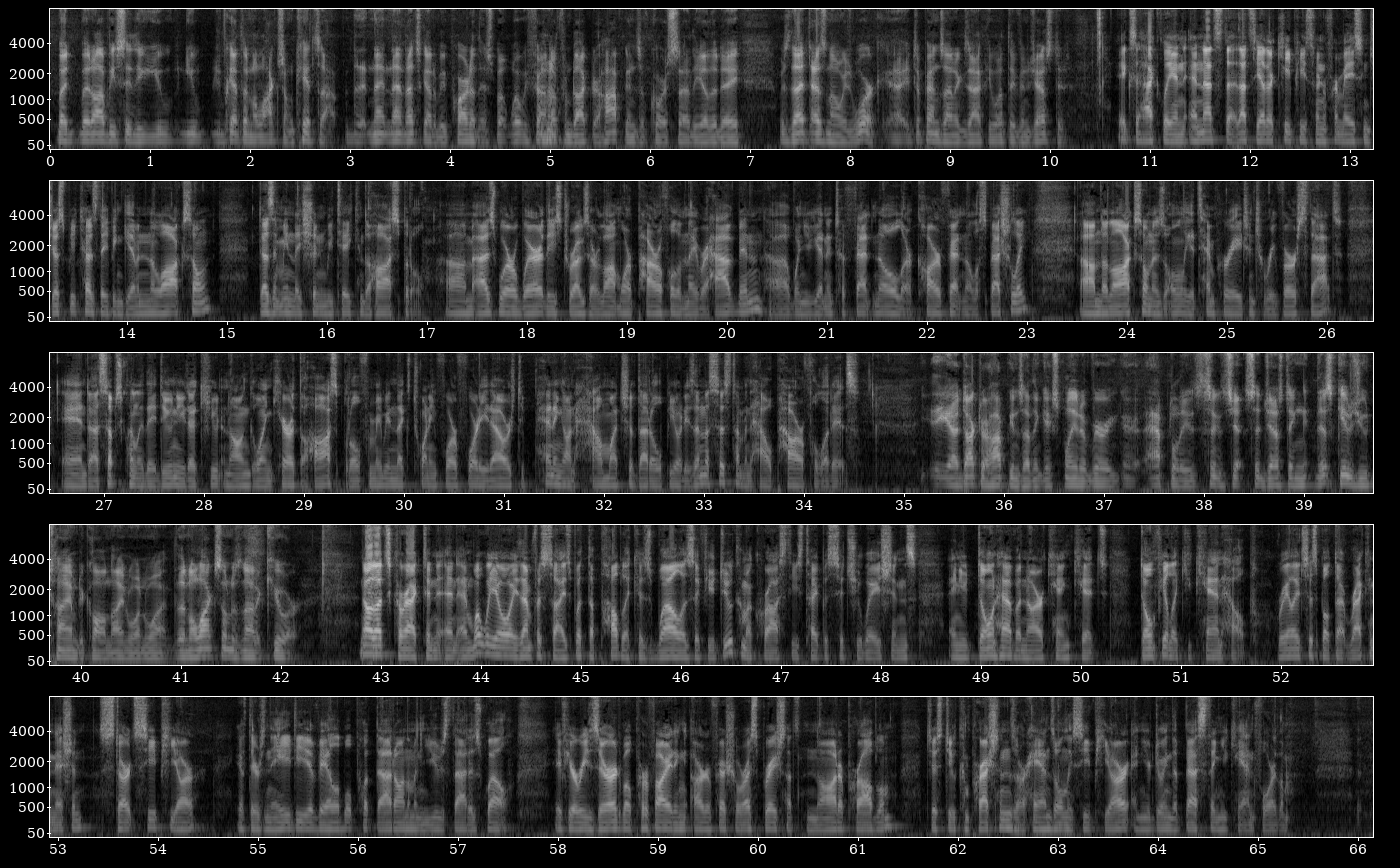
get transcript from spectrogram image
But but obviously the, you you you've got the naloxone kits out. That, that, has got to be part of this. But what we found mm-hmm. out from Dr. Hopkins, of course, uh, the other day was that doesn't always work. Uh, it depends on exactly what they've ingested. Exactly, and and that's the that's the other key piece of information. Just because they've been given naloxone doesn't mean they shouldn't be taken to hospital. Um, as we're aware, these drugs are a lot more powerful than they ever have been. Uh, when you get into fentanyl or carfentanil, especially, um, the naloxone is only a temporary agent to reverse that. And uh, subsequently, they do need acute and ongoing care at the hospital for maybe the next 24, 48 hours, depending on how much of that opioid is in the system and how powerful it is. Yeah, Dr. Hopkins, I think, explained it very uh, aptly, suge- suggesting this gives you time to call 911. The naloxone is not a cure. No, that's correct. And, and, and what we always emphasize with the public as well is if you do come across these type of situations and you don't have a Narcan kit, don't feel like you can help. Really, it's just about that recognition. Start CPR. If there's an AED available, put that on them and use that as well. If you're reserved about providing artificial respiration, that's not a problem. Just do compressions or hands only CPR, and you're doing the best thing you can for them.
